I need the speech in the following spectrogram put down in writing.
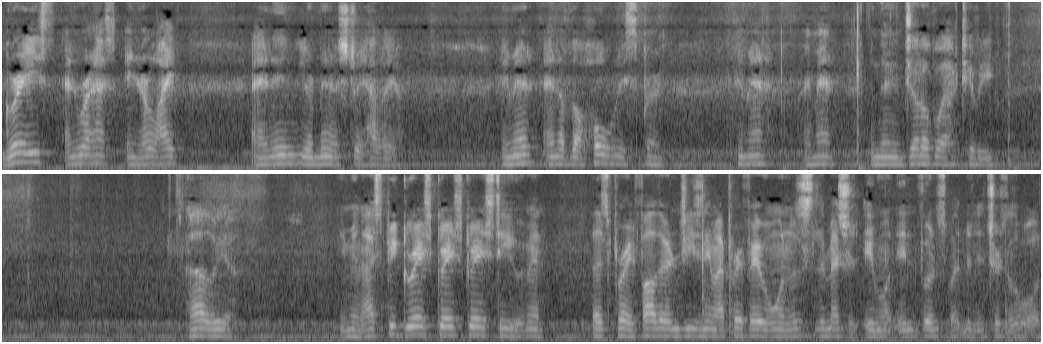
grace and rest in your life and in your ministry. Hallelujah. Amen. And of the Holy Spirit. Amen. Amen. And the angelical activity. Hallelujah. Amen. I speak grace, grace, grace to you. Amen. Let's pray. Father, in Jesus' name, I pray for everyone. Listen to the message, everyone influenced by the church of the world.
